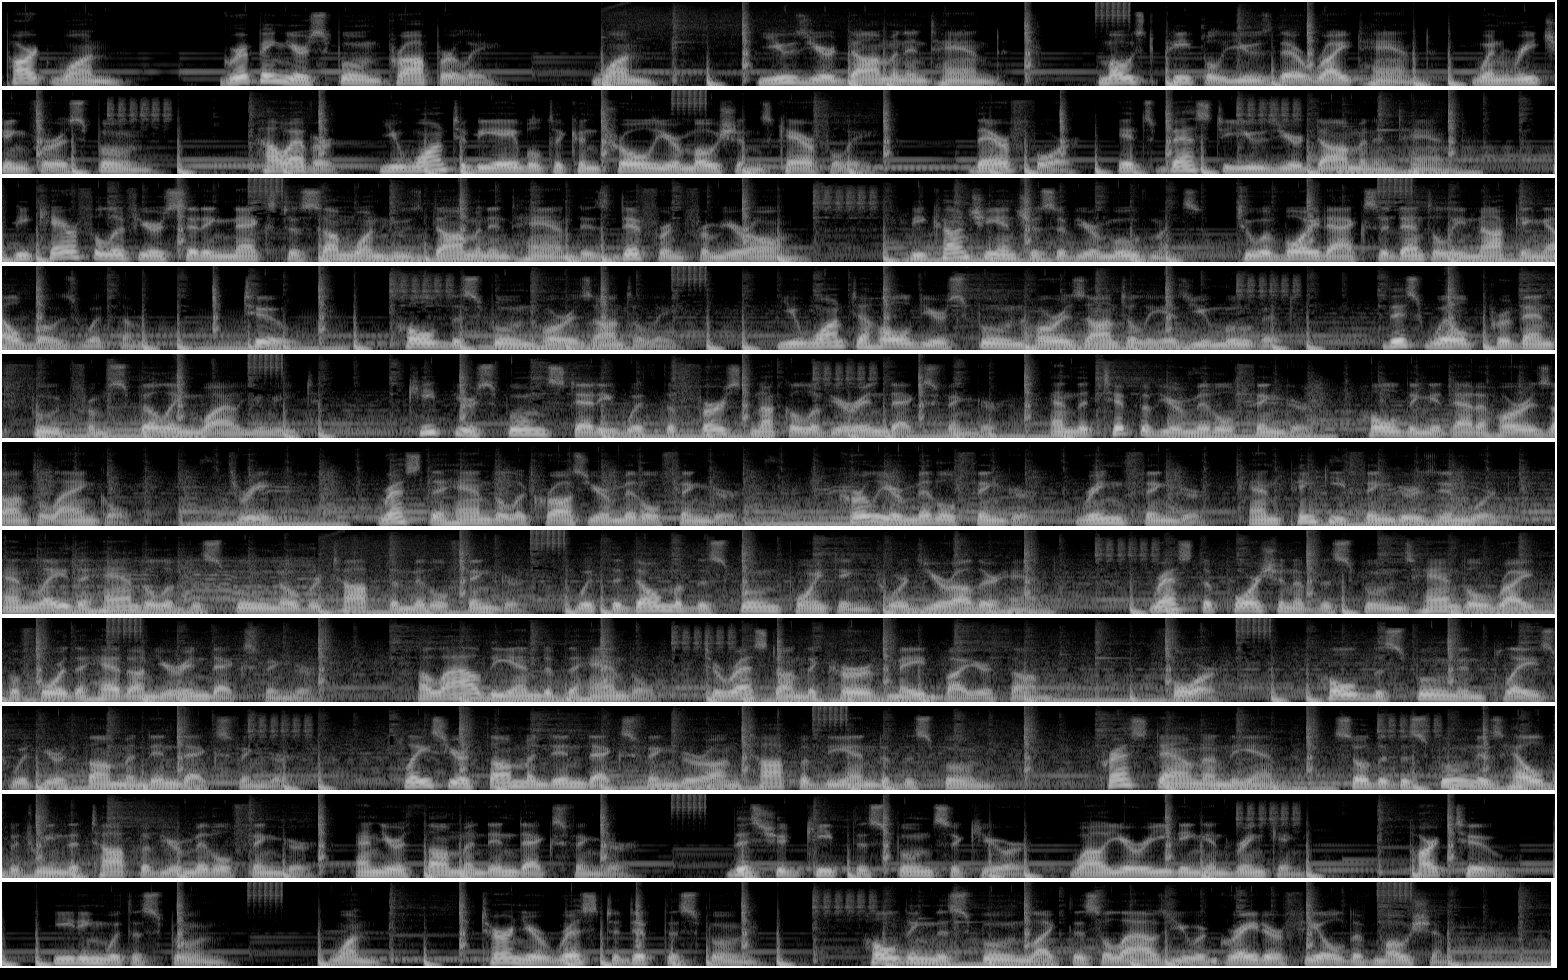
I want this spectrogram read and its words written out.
Part 1. Gripping your spoon properly. 1. Use your dominant hand. Most people use their right hand when reaching for a spoon. However, you want to be able to control your motions carefully. Therefore, it's best to use your dominant hand. Be careful if you're sitting next to someone whose dominant hand is different from your own. Be conscientious of your movements to avoid accidentally knocking elbows with them. 2. Hold the spoon horizontally. You want to hold your spoon horizontally as you move it. This will prevent food from spilling while you eat. Keep your spoon steady with the first knuckle of your index finger and the tip of your middle finger, holding it at a horizontal angle. 3. Rest the handle across your middle finger. Curl your middle finger, ring finger, and pinky fingers inward and lay the handle of the spoon over top the middle finger with the dome of the spoon pointing towards your other hand. Rest the portion of the spoon's handle right before the head on your index finger. Allow the end of the handle to rest on the curve made by your thumb. 4. Hold the spoon in place with your thumb and index finger. Place your thumb and index finger on top of the end of the spoon. Press down on the end so that the spoon is held between the top of your middle finger and your thumb and index finger. This should keep the spoon secure while you're eating and drinking. Part 2. Eating with a spoon. 1. Turn your wrist to dip the spoon. Holding the spoon like this allows you a greater field of motion.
